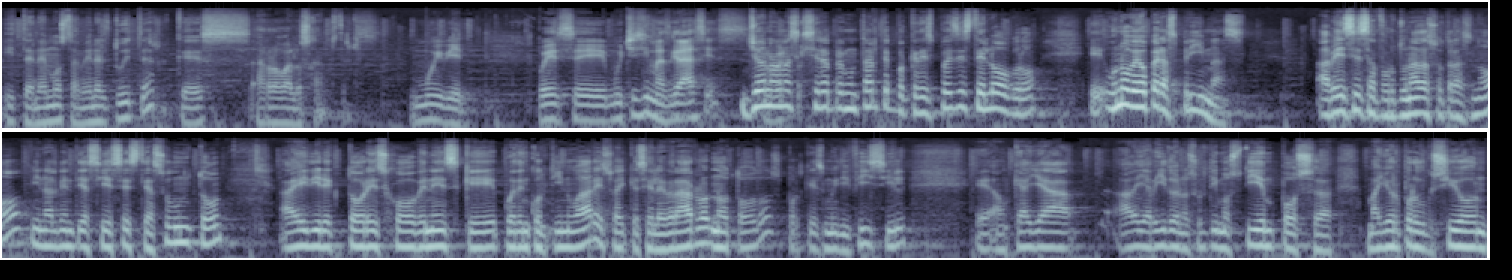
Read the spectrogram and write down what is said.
Y tenemos también el Twitter que es arroba los hamsters. Muy bien. Pues eh, muchísimas gracias. Yo nada más quisiera preguntarte, porque después de este logro, eh, uno ve óperas primas A veces afortunadas, otras no. Finalmente así es este asunto. Hay directores jóvenes que pueden continuar, eso hay que celebrarlo, no todos, porque es muy difícil. Eh, aunque haya, haya habido en los últimos tiempos eh, mayor producción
